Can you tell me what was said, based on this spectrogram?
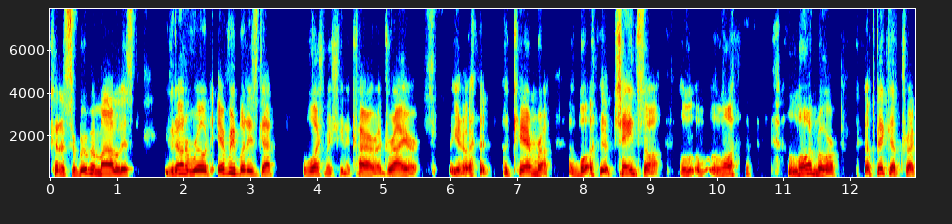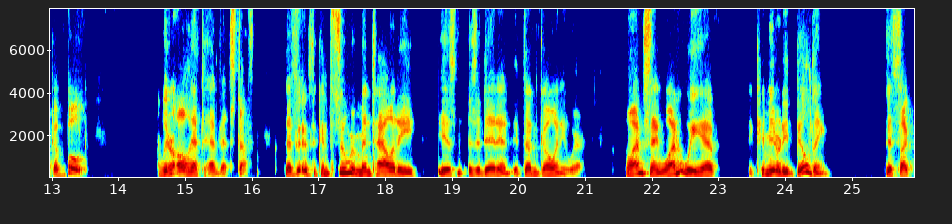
kind of suburban model is you go down a road, everybody's got a wash machine, a car, a dryer, you know, a camera, a a chainsaw, a a lawn- a lawnmower, a pickup truck, a boat. We don't all have to have that stuff. That's, it's the consumer mentality is, is a dead end. It doesn't go anywhere. So I'm saying, why don't we have a community building that's like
